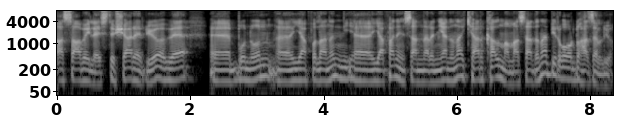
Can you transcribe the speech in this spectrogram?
ashabıyla istişare ediyor ve e, bunun e, yapılanın e, yapan insanların yanına kar kalmaması adına bir ordu hazırlıyor.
